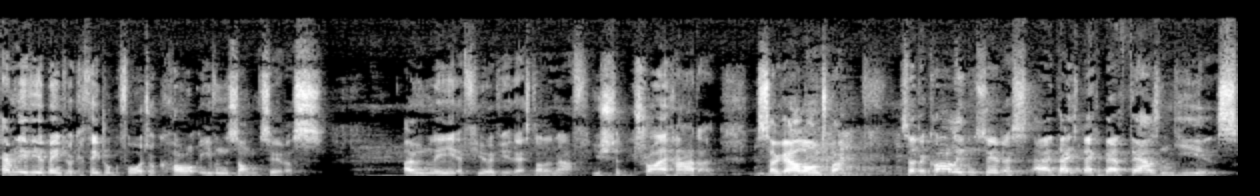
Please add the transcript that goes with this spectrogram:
How many of you have been to a cathedral before to a choral evensong service? Only a few of you, that's not enough. You should try harder. So go along to one. So the choral even service uh, dates back about a thousand years.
